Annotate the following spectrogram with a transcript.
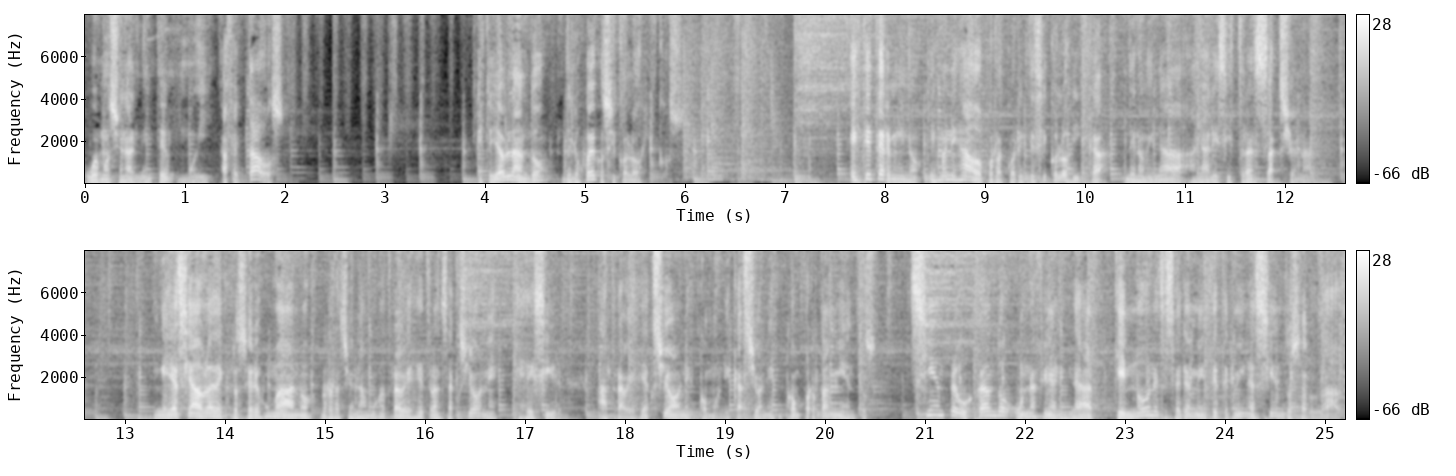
o emocionalmente muy afectados. Estoy hablando de los juegos psicológicos. Este término es manejado por la corriente psicológica denominada análisis transaccional. En ella se habla de que los seres humanos nos relacionamos a través de transacciones, es decir, a través de acciones, comunicaciones y comportamientos, siempre buscando una finalidad que no necesariamente termina siendo saludable.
